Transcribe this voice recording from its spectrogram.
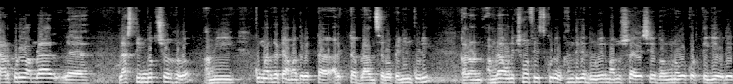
তারপরেও আমরা লাস্ট তিন বছর হলো আমি কুমারঘাটে আমাদের একটা, আরেকটা ব্রাঞ্চের ওপেনিং করি। কারণ আমরা অনেক সময় ফেস করি ওখান থেকে দূরের মানুষরা এসে ধর্মনগর করতে গিয়ে ওদের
